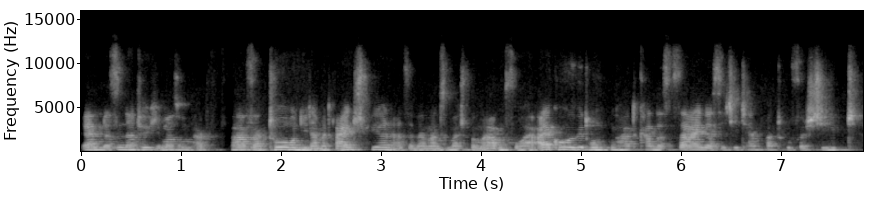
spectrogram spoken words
Ähm, das sind natürlich immer so ein paar, paar, Faktoren, die damit reinspielen. Also wenn man zum Beispiel am Abend vorher Alkohol getrunken hat, kann das sein, dass sich die Temperatur verschiebt.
